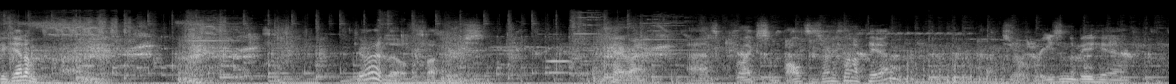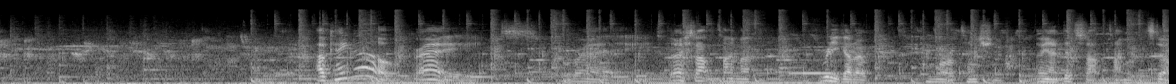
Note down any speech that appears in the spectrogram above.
You get him. Good little fuckers. Okay, right. Uh, let's collect some bolts. Is there anything up here? Is there a reason to be here? Okay, no! Great! Great. Did I start the timer? Really gotta pay more attention. I mean, I did start the timer, but still.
